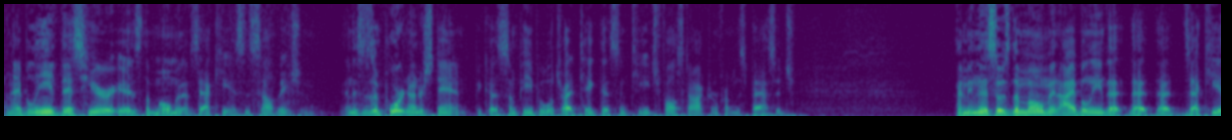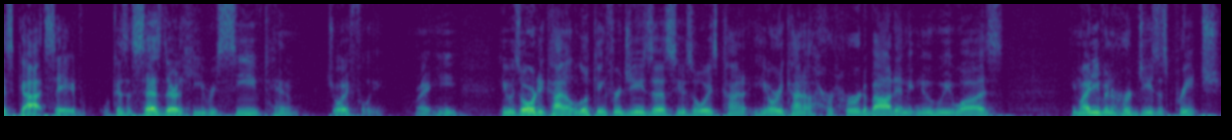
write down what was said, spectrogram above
And I believe this here is the moment of Zacchaeus' salvation. And this is important to understand because some people will try to take this and teach false doctrine from this passage. I mean, this was the moment I believe that, that, that Zacchaeus got saved because it says there he received him joyfully, right? He, he was already kind of looking for Jesus. He was always kind of, he already kind of heard, about him. He knew who he was. He might even heard Jesus preach.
